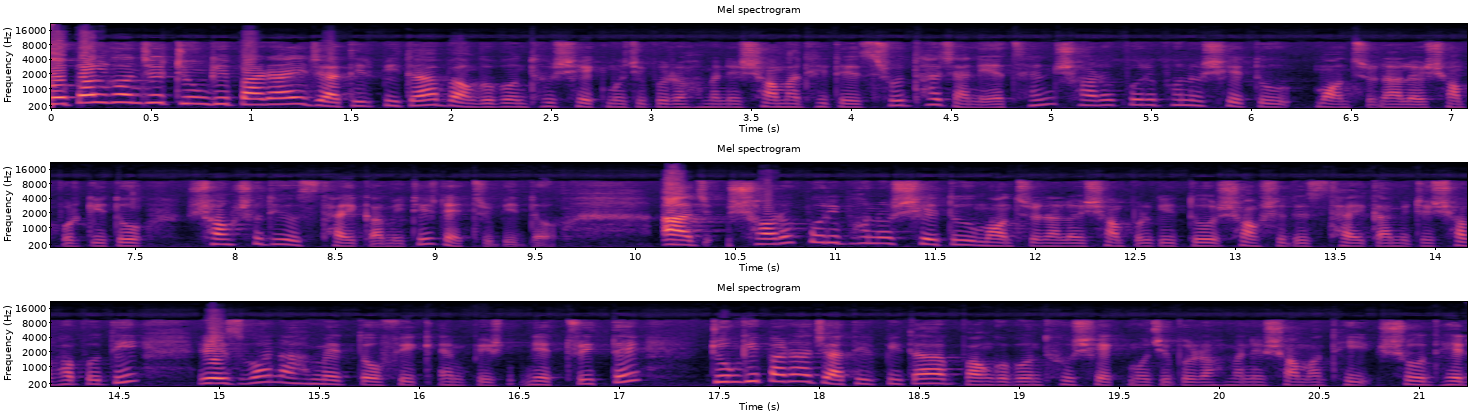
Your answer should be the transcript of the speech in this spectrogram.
গোপালগঞ্জের টুঙ্গিপাড়ায় জাতির পিতা বঙ্গবন্ধু শেখ মুজিবুর রহমানের সমাধিতে শ্রদ্ধা জানিয়েছেন সড়ক পরিবহন সেতু মন্ত্রণালয় সম্পর্কিত সংসদীয় স্থায়ী কমিটির নেতৃবৃন্দ। আজ সড়ক পরিবহন সেতু মন্ত্রণালয় সম্পর্কিত সংসদীয় স্থায়ী কমিটির সভাপতি রেজওয়ান আহমেদ তৌফিক এমপির নেতৃত্বে টুঙ্গিপাড়া জাতির পিতা বঙ্গবন্ধু শেখ মুজিবুর রহমানের সমাধি শোধের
